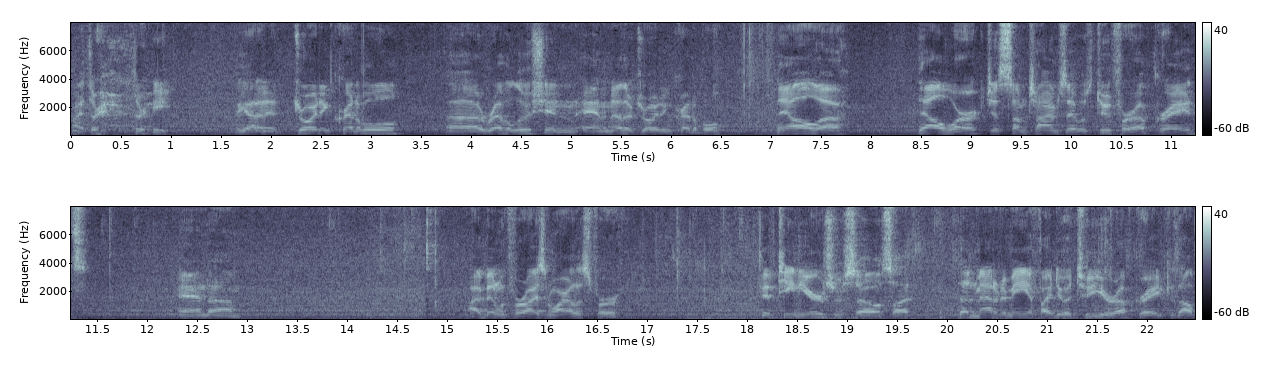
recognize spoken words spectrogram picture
My three, three. I got a Droid Incredible, uh, Revolution, and another Droid Incredible. They all uh, they all work. Just sometimes it was due for upgrades, and um, I've been with Verizon Wireless for 15 years or so, so it doesn't matter to me if I do a two-year upgrade because I'll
